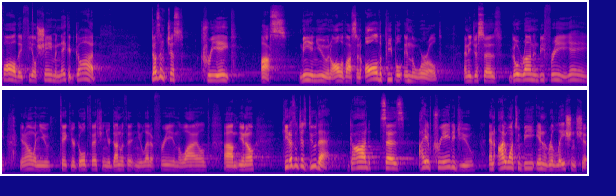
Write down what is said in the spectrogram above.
fall, they feel shame and naked. God doesn't just create us me and you and all of us and all the people in the world. And he just says, Go run and be free. Yay. You know, when you take your goldfish and you're done with it and you let it free in the wild. Um, you know, he doesn't just do that. God says, I have created you and I want to be in relationship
